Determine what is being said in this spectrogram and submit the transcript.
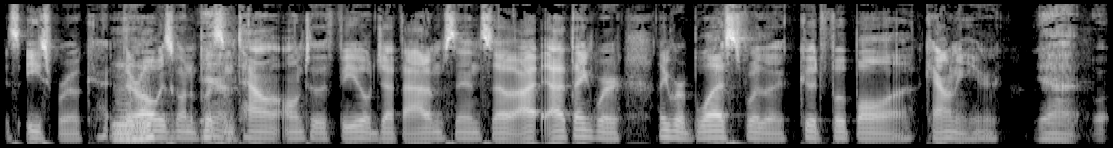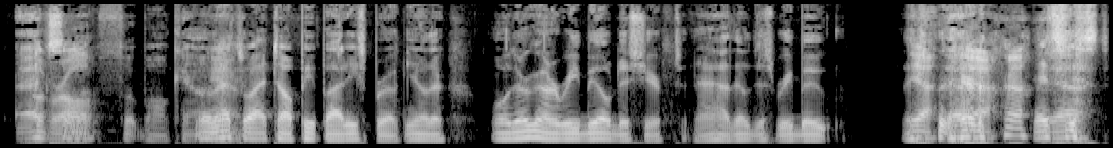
it's Eastbrook. Mm-hmm. They're always going to put Yeah. some talent onto the field. Jeff Adamson. So I, I think we're I think we're blessed with a good football uh, county here. Yeah, well, Overall. football count. well, that's why I tell people at Eastbrook. You know, they're well, they're going to rebuild this year. So, nah, they'll just reboot. Yeah, yeah, It's Yeah. just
